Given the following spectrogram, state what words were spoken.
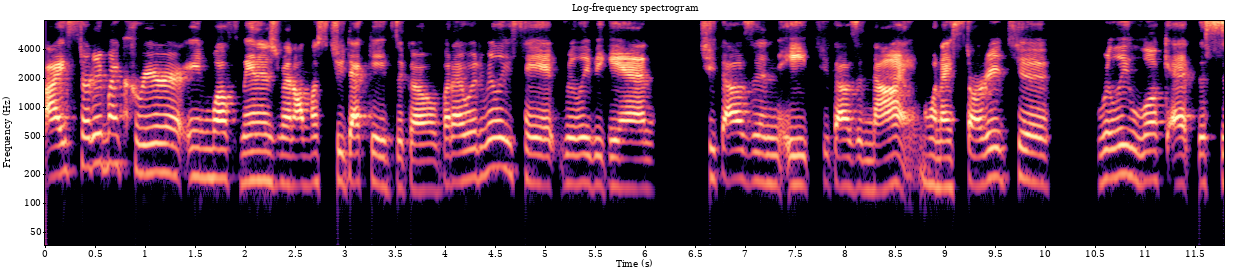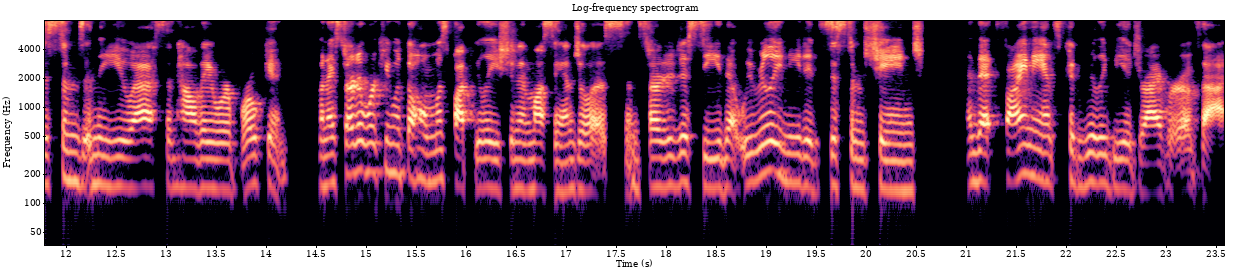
I started my career in wealth management almost two decades ago, but I would really say it really began 2008, 2009, when I started to really look at the systems in the US and how they were broken. When I started working with the homeless population in Los Angeles and started to see that we really needed systems change and that finance could really be a driver of that.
